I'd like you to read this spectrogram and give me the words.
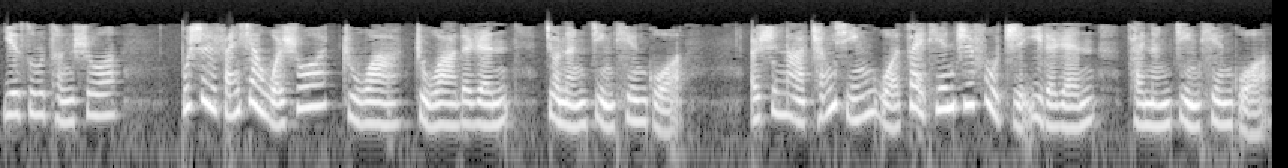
耶稣曾说：“不是凡向我说‘主啊，主啊’的人就能进天国，而是那成行我在天之父旨意的人才能进天国。”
